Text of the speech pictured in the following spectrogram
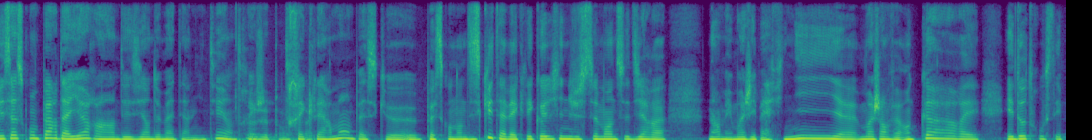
Mais ça se compare d'ailleurs à un désir de maternité, hein, très, Je pense, très ouais. clairement, parce que parce qu'on en discute avec les copines justement de se dire euh, non mais moi j'ai pas fini, euh, moi j'en veux encore, et, et d'autres où c'est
